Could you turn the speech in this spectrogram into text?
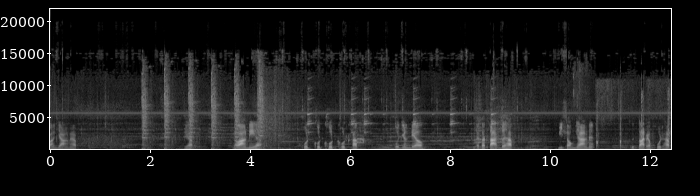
บางอย่างนะครับเดี๋ยวครับระหว่างนี้ขุดขุดขุดขุดครับขุดอย่างเดียว แล้วก็ตัดด้วยครับ มีสองอย่างเนี่ยคือตัดกับขุดครับ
